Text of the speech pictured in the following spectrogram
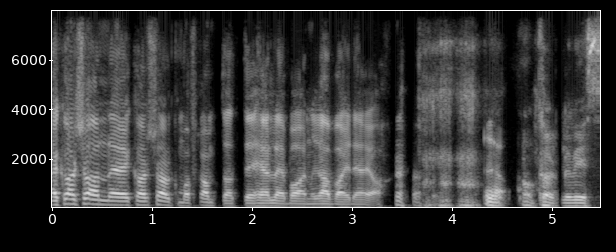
ja. Kanskje han, eh, kanskje han kommer frem til at det hele var en ræva idé, ja. ja, Antakeligvis.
